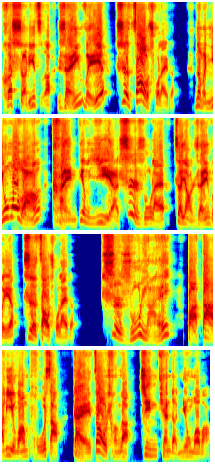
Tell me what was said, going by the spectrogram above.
和舍利子人为制造出来的，那么牛魔王肯定也是如来这样人为制造出来的。是如来把大力王菩萨改造成了今天的牛魔王。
